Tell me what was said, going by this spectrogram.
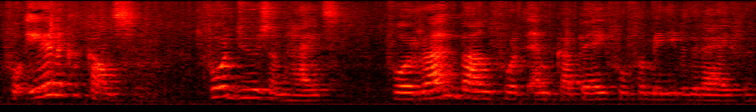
Voor eerlijke kansen. Voor duurzaamheid. Voor ruim baan voor het MKB, voor familiebedrijven.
